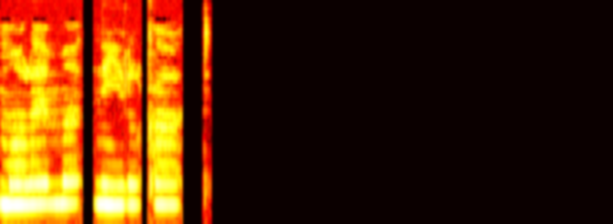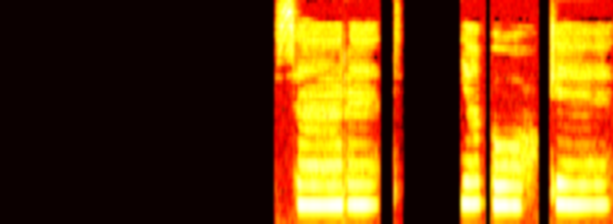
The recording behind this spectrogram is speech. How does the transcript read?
molemmat nilkat. Sääret ja pohkeet.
